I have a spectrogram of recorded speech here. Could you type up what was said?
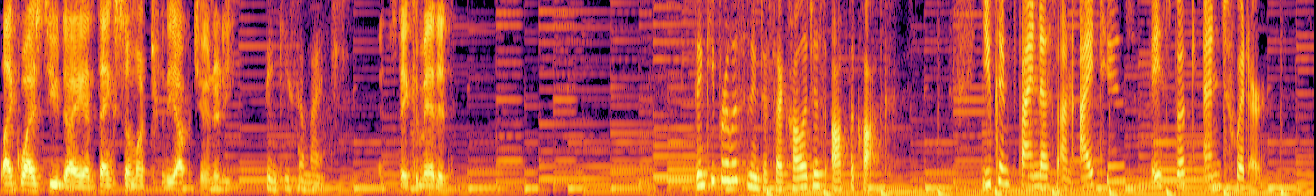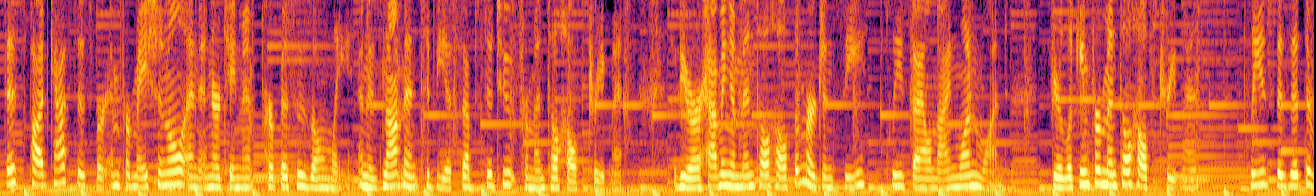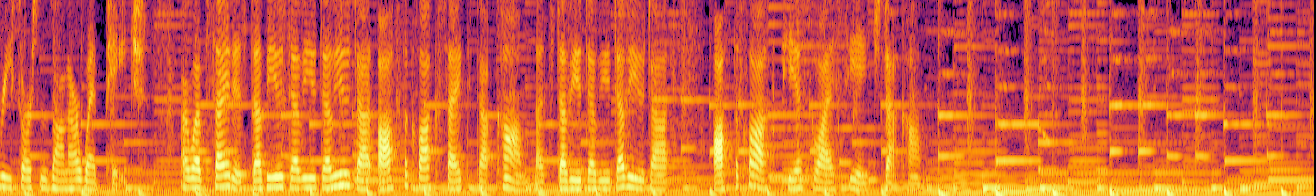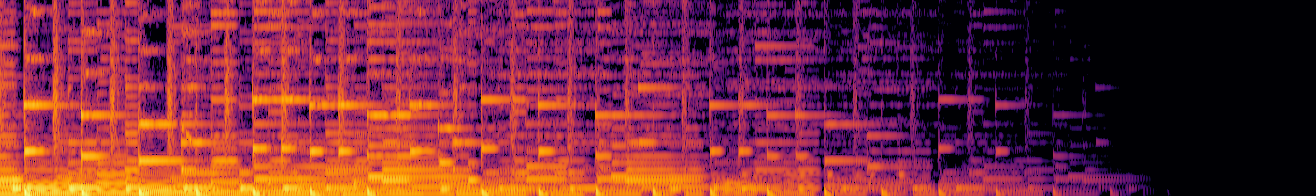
Likewise to you, Diane. Thanks so much for the opportunity. Thank you so much. And stay committed. Thank you for listening to Psychologists Off the Clock. You can find us on iTunes, Facebook, and Twitter. This podcast is for informational and entertainment purposes only and is not meant to be a substitute for mental health treatment. If you are having a mental health emergency, please dial 911. If you're looking for mental health treatment, please visit the resources on our webpage. Our website is www.offtheclockpsych.com. That's www.offtheclockpsych.com.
